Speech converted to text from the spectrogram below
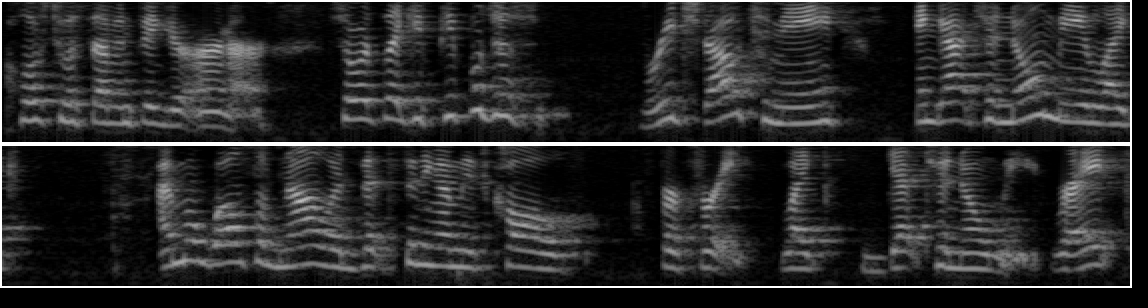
close to a seven figure earner. So it's like if people just reached out to me and got to know me, like I'm a wealth of knowledge that's sitting on these calls for free. Like get to know me, right?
